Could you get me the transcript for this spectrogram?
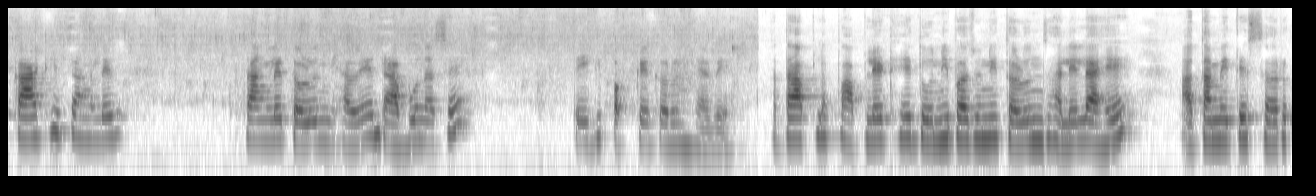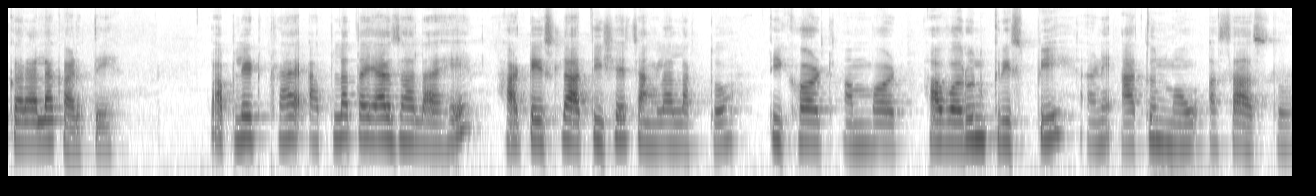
काठही चांगले चांगले तळून घ्यावे. दाबून असे. तेही पक्के करून घ्यावे. आता आपलं पापलेट हे दोन्ही बाजूनी तळून झालेलं आहे. आता मी ते सर्व करायला काढते. पापलेट फ्राय आपला तयार झाला आहे. हा टेस्टला अतिशय चांगला लागतो. तिखट आंबट हा वरून क्रिस्पी आणि आतून मऊ असा असतो.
